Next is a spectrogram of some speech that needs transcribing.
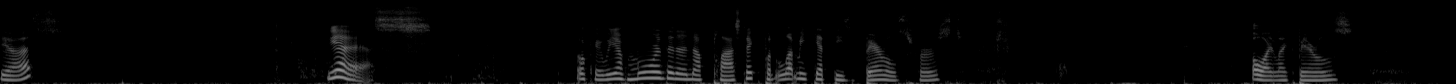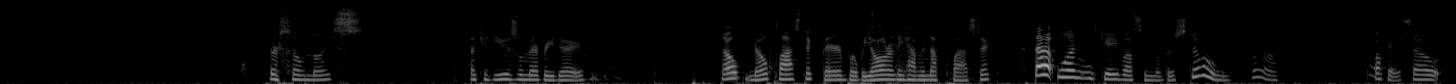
Yes. Yes. Okay, we have more than enough plastic, but let me get these barrels first. Oh, I like barrels. They're so nice. I could use them every day. Nope, no plastic there, but we already have enough plastic. That one gave us another stone. Wow. Okay, so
